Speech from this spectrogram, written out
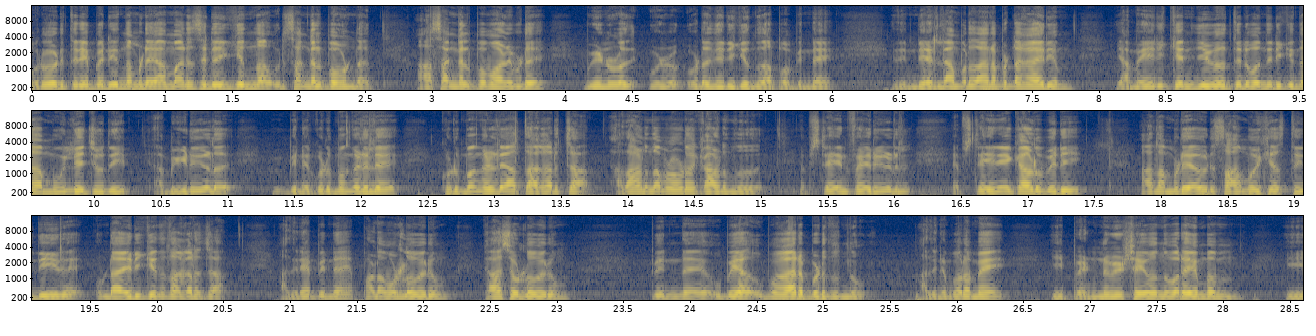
ഓരോരുത്തരെയും പറ്റിയും നമ്മുടെ ആ മനസ്സിലിരിക്കുന്ന ഒരു സങ്കല്പമുണ്ട്. ആ സങ്കല്പമാണ് ഇവിടെ വീണുട ഉടഞ്ഞിരിക്കുന്നത്. അപ്പോൾ പിന്നെ ഇതിന്റെ എല്ലാം പ്രധാനപ്പെട്ട കാര്യം ഈ അമേരിക്കൻ ജീവിതത്തിൽ വന്നിരിക്കുന്ന ആ മൂല്യച്യുതി ആ വീടുകൾ പിന്നെ കുടുംബങ്ങളിൽ കുടുംബങ്ങളുടെ ആ തകർച്ച അതാണ് നമ്മളവിടെ കാണുന്നത്. എബ്സ്റ്റൈൻ ഫെയറുകളിൽ എബ്സ്റ്റൈനേക്കാളുപരി ആ നമ്മുടെ ആ ഒരു സാമൂഹ്യ സ്ഥിതിയിൽ ഉണ്ടായിരിക്കുന്ന തകർച്ച. അതിനെ പിന്നെ പണമുള്ളവരും കാശുള്ളവരും പിന്നെ ഉപയ ഉപകാരപ്പെടുത്തുന്നു. അതിന് പുറമെ ഈ പെണ്ണ് വിഷയമെന്ന് പറയുമ്പം ഈ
